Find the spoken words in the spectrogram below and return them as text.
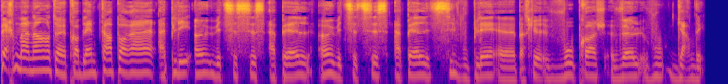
permanente, un problème temporaire, appelez 1-866-APPEL, 1-866-APPEL, s'il vous plaît, euh, parce que vos proches veulent vous garder.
